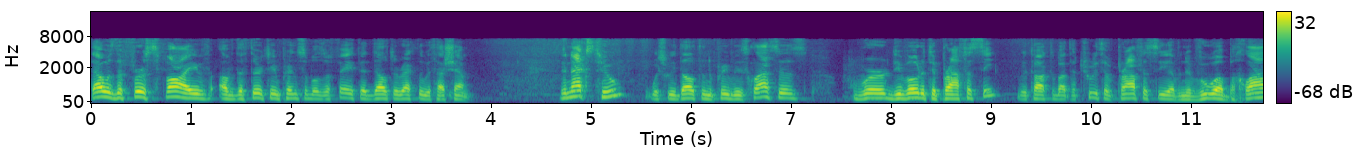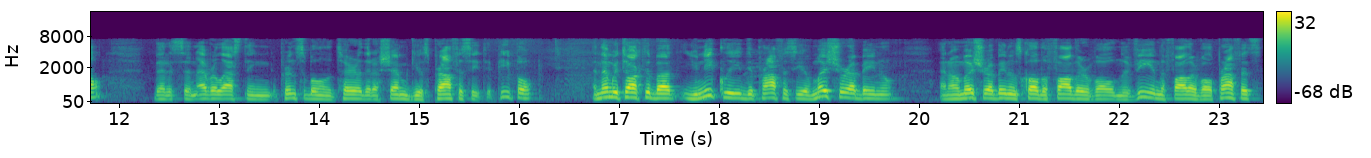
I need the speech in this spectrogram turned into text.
That was the first five of the 13 principles of faith that dealt directly with Hashem. The next two, which we dealt in the previous classes, were devoted to prophecy. We talked about the truth of prophecy of Nevuah Bechlal, that it's an everlasting principle in the Torah that Hashem gives prophecy to people. And then we talked about uniquely the prophecy of Moshe Rabbeinu, and how Moshe Rabbeinu is called the father of all Nevi and the father of all prophets.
